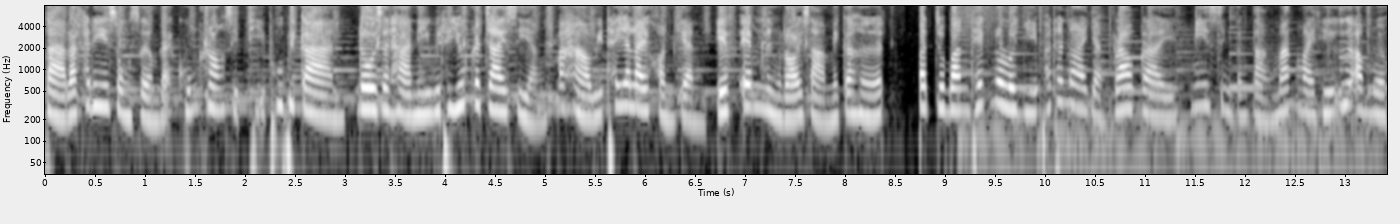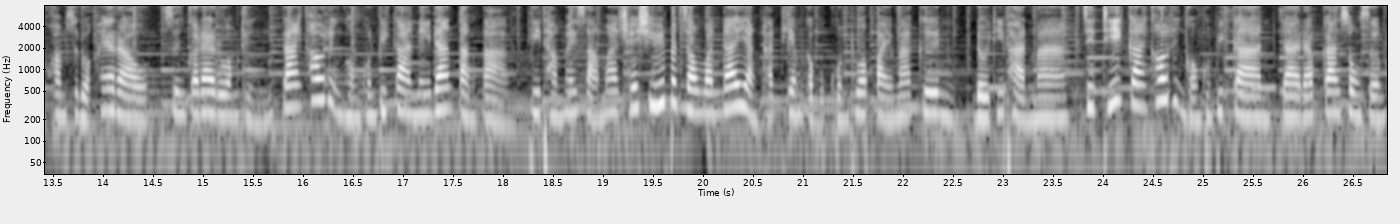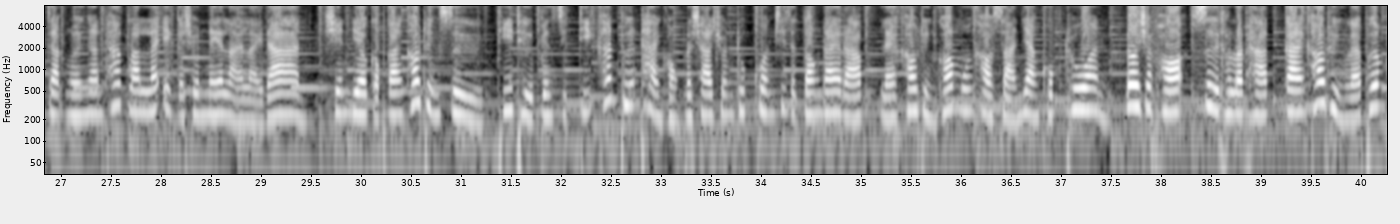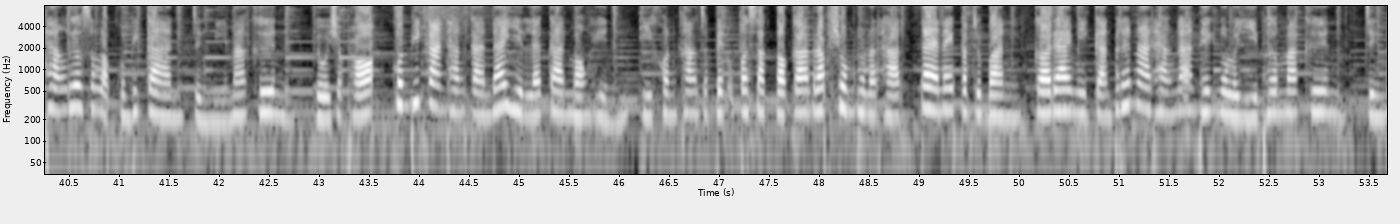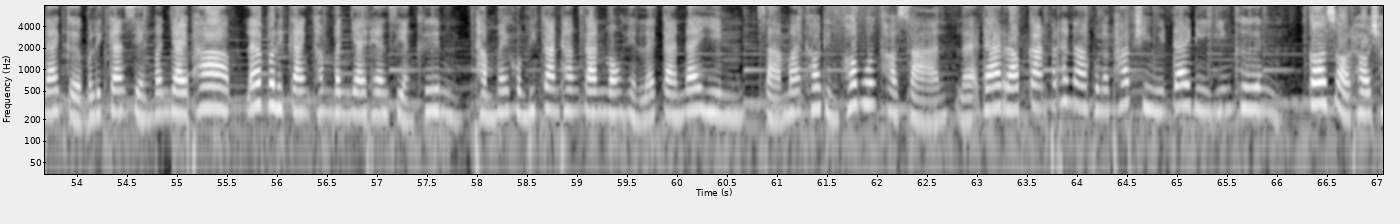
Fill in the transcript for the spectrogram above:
สารคดีส่งเสริมและคุ้มครองสิทธิผู้พิการ โดยสถานีวิทยุกระจายเสียง มหาวิทยาลัยขอนแก่น FM 103เมกะเฮิรตซ์ ปัจจุบันเทคโนโลยีพัฒนาอย่างก้าวไกล มีสิ่งต่างๆ มากมายที่เอื้ออำนวยความสะดวกให้เรา ซึ่งก็ได้รวมถึงการเข้าถึงของคนพิการในด้านต่างๆ ที่ทำให้สามารถใช้ชีวิตประจำวันได้อย่างทัดเทียมกับบุคคลทั่วไปมากขึ้น โดยที่ผ่านมา สิทธิการเข้าถึงของคนพิการ ได้รับการส่งเสริมจากหน่วยงานภาครัฐและเอกชนในหลาย ๆ ด้าน เช่นเดียวกับการเข้าถึงสื่อ ที่ถือเป็นสิทธิขั้นพื้นฐานของประชาชนทุกคนที่จะต้องได้รับ และเข้าถึงข้อมูลข่าวสารอย่างครบถ้วน โดยเฉพาะสื่อรทัศน์ การเข้าถึงและเพิ่มทางเลือกสำหรับคนพิการจึงมีมากขึ้น โดยเฉพาะคนพิการทางการได้ยินและการมองเห็น ที่ค่อนข้างจะเป็นอุปสรรคต่อการรับชมโทรทัศน์ แต่ในปัจจุบันก็ได้มีการพัฒนาทางด้านเทคโนโลยีเพิ่มมากขึ้น จึงได้เกิดบริการเสียงบรรยายภาพ และบริการคำบรรยายแทนเสียงขึ้นทำให้คนพิการทางการมองเห็นและการได้ยิน สามารถเข้าถึงข้อมูลข่าวสาร และได้รับการพัฒนาคุณภาพชีวิตได้ดียิ่งขึ้น กสทช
